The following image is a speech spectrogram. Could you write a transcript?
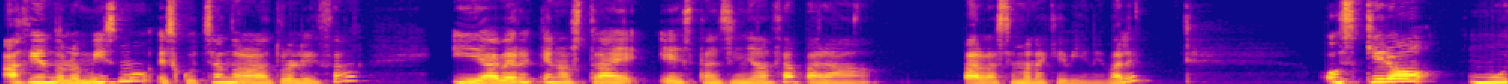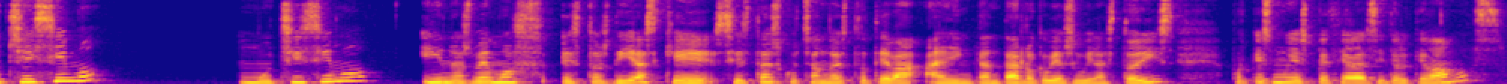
haciendo lo mismo, escuchando la naturaleza y a ver qué nos trae esta enseñanza para, para la semana que viene, ¿vale? Os quiero muchísimo, muchísimo y nos vemos estos días que si estás escuchando esto te va a encantar lo que voy a subir a stories porque es muy especial el sitio al que vamos.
